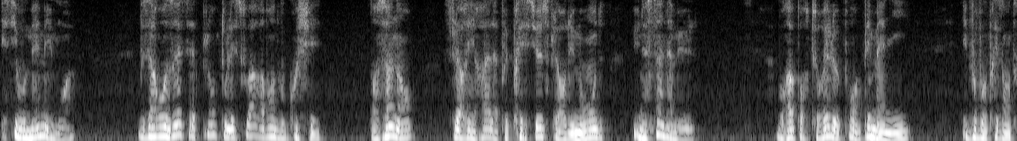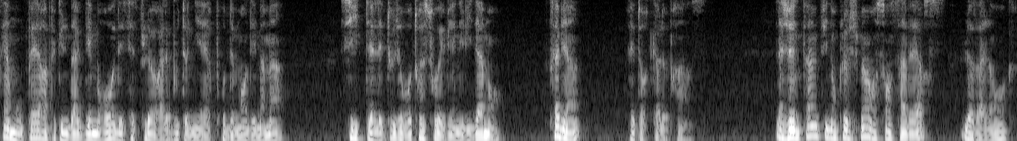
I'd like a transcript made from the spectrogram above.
Et si vous m'aimez, moi Vous arroserez cette plante tous les soirs avant de vous coucher. Dans un an, fleurira la plus précieuse fleur du monde, une sainte Vous rapporterez le pot en pémanie, et vous vous présenterez à mon père avec une bague d'émeraude et cette fleur à la boutonnière pour demander ma main. Si tel est toujours votre souhait, bien évidemment. Très bien, rétorqua le prince. La jeune femme fit donc le chemin en sens inverse, leva l'ancre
